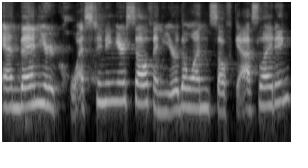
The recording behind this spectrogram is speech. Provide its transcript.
and then you're questioning yourself and you're the one self gaslighting,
